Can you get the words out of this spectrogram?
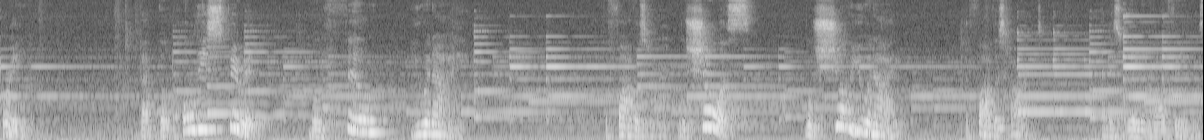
pray that the Holy Spirit will fill you and I. The Father's heart will show us, will show you and I the Father's heart and His will in all things.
